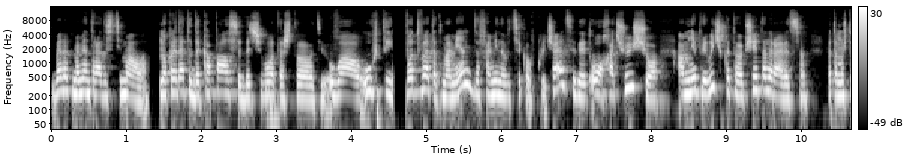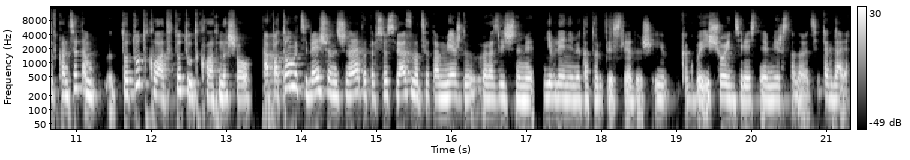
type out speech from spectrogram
в этот момент радости мало. Но когда ты докопался до чего-то, что вау, ух ты, вот в этот момент дофаминовый цикл включается и говорит, о, хочу еще, а мне привычка-то вообще это нравится, потому что в конце там то тут клад, то тут клад нашел. А потом у тебя еще начинает это все связываться там между различными явлениями, которые ты исследуешь, и как бы еще интереснее мир становится и так далее.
